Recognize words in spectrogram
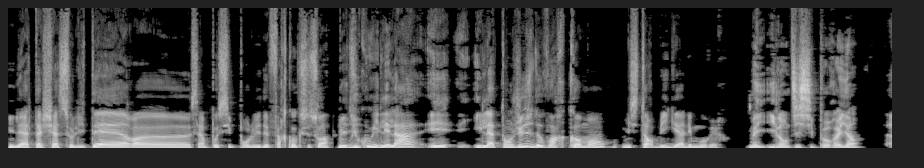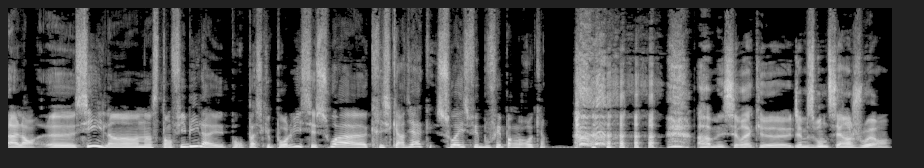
il est attaché à solitaire, euh, c'est impossible pour lui de faire quoi que ce soit. Mais du coup, il est là et il attend juste de voir comment Mr. Big allait mourir. Mais il anticipe rien. Alors, euh, si, il a un instant Phoebe là, pour, parce que pour lui, c'est soit euh, crise cardiaque, soit il se fait bouffer par un requin. ah mais c'est vrai que James Bond c'est un joueur. hein.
